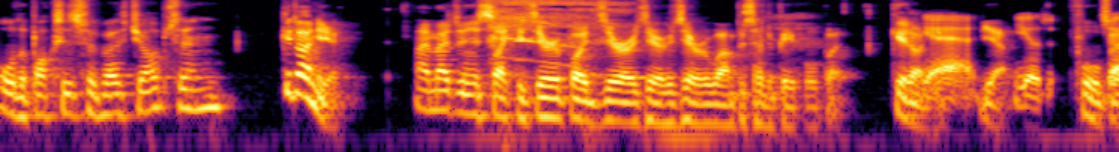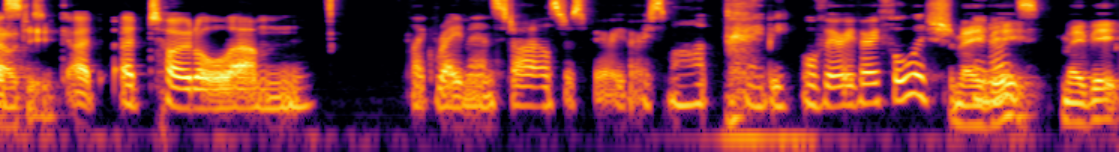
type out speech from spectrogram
all the boxes for both jobs and good on you I imagine it's like zero point zero zero zero one percent of people, but good on yeah, you. Yeah, you're full just a, a, total um, like Rain Man style is just very very smart, maybe, or very very foolish. Maybe, maybe.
